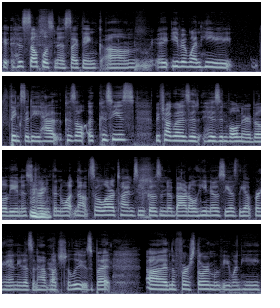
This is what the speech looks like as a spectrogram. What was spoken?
hi- his selflessness i think um even when he thinks that he has because because he's we've talked about his his invulnerability and his Mm-hmm. strength and whatnot so a lot of times he goes into battle he knows he has the upper hand he doesn't have much to lose but uh in the first thor movie when he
